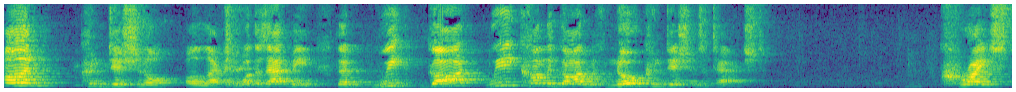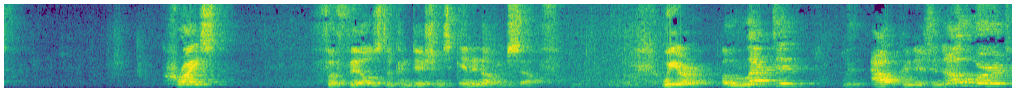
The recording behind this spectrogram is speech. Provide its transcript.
Unconditional election. What does that mean? That we, God, we come to God with no conditions attached. Christ, Christ fulfills the conditions in and of himself. We are elected without condition. In other words,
